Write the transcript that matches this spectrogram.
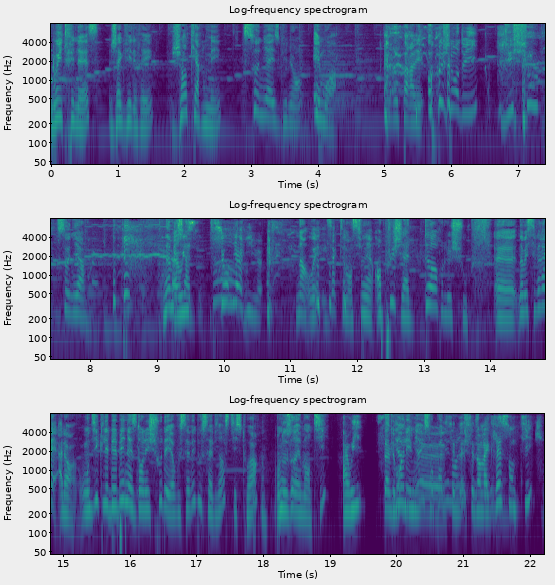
Louis de Funès, Jacques Villeray, Jean Carmé, Sonia Esguignan et moi pour vous parler aujourd'hui du chou, Sonia. Non, mais Ah oui, si on y arrive. Non, oui, exactement. Si on est- En plus, j'adore le chou. Euh, non, mais c'est vrai. Alors, on dit que les bébés naissent dans les choux. D'ailleurs, vous savez d'où ça vient cette histoire? On nous aurait menti. Ah oui. Parce que vient moi, les miens, ils sont pas nés c'est dans C'est la Grèce antique.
